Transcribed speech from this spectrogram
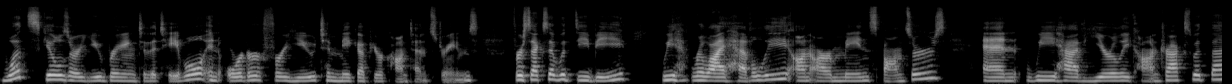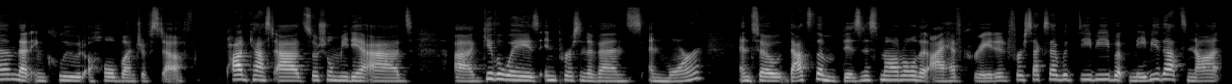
what skills are you bringing to the table in order for you to make up your content streams. For Sex Ed with DB, we rely heavily on our main sponsors and we have yearly contracts with them that include a whole bunch of stuff podcast ads, social media ads, uh, giveaways, in person events, and more. And so that's the business model that I have created for Sex Ed with DB, but maybe that's not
